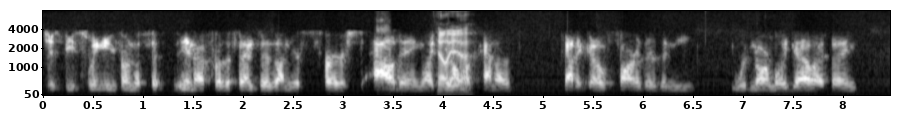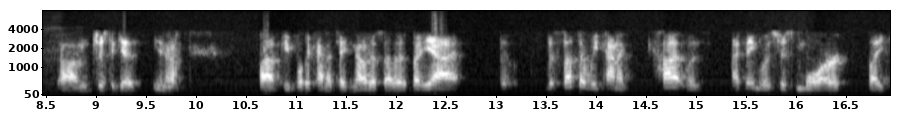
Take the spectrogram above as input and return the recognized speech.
just be swinging from the you know for the fences on your first outing. Like Hell you yeah. almost kind of got to go farther than you would normally go. I think um, just to get you know uh, people to kind of take notice of it. But yeah, the, the stuff that we kind of cut was I think was just more like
